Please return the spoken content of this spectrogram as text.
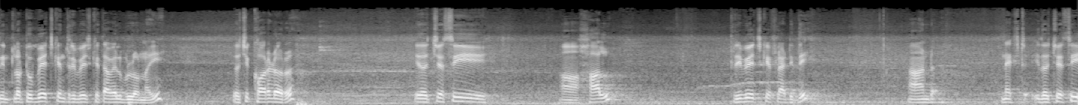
దీంట్లో two BHK and three BHK అయితే అవైలబుల్లో ఉన్నాయి. ఇది వచ్చి కారిడోర్ ఇది వచ్చేసి హాల్ త్రీ బిహెచ్కే ఫ్లాట్ ఇది. అండ్ నెక్స్ట్ ఇది వచ్చేసి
